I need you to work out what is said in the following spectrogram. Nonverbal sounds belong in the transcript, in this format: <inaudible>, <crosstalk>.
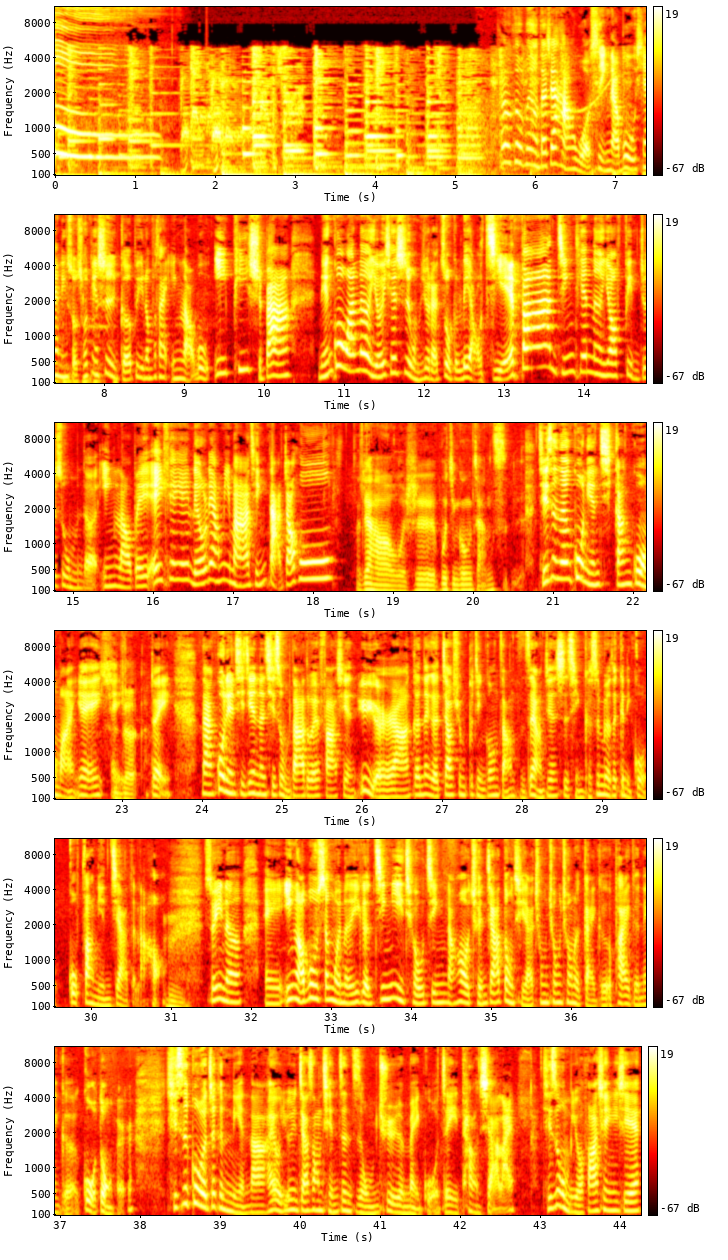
Hello，各位朋友，大家好，我是阴老布。现在您所收听是隔壁龙凤胎阴老布 EP 十八。年过完了，有一些事，我们就来做个了结吧。今天呢，要 feed 就是我们的阴老杯，AKA 流量密码，请打招呼。大家好，我是布金公长子。其实呢，过年期刚过嘛，因为是的，对。那过年期间呢，其实我们大家都会发现，育儿啊，跟那个教训布金公长子这两件事情，可是没有在跟你过过放年假的啦，哈。嗯。所以呢，哎，因老木身为了一个精益求精，然后全家动起来，冲冲冲的改革派的那个过动儿，其实过了这个年呐、啊，还有因为加上前阵子我们去了美国这一趟下来，其实我们有发现一些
